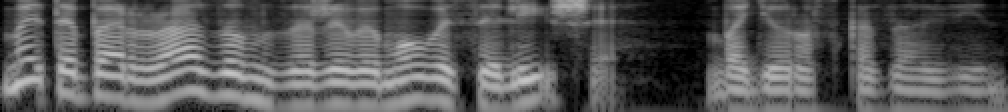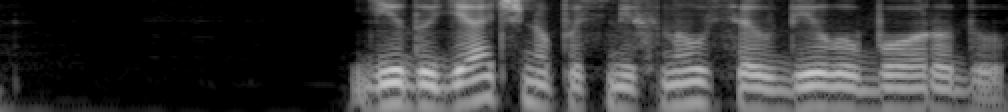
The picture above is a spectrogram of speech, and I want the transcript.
Ми тепер разом заживемо веселіше, бадьоро сказав він. Дід удячно посміхнувся в білу бороду.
